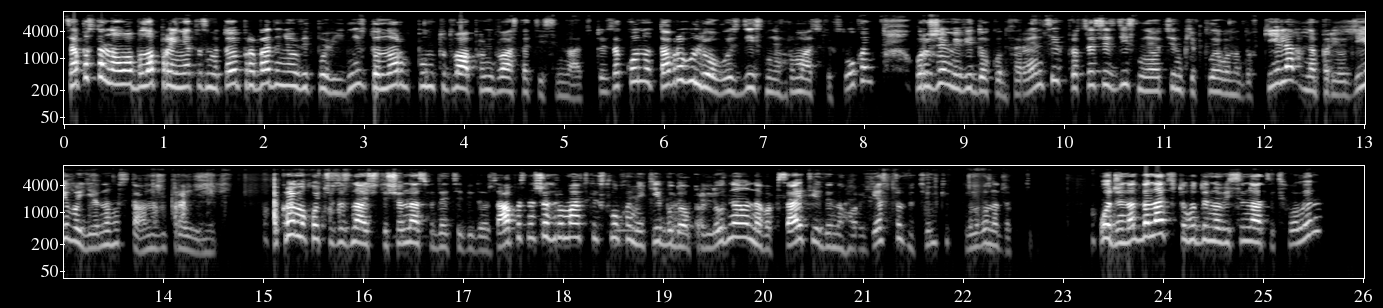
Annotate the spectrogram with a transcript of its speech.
Ця постанова була прийнята з метою приведення у відповідність до норм пункту 2 прим. 2 статті 17 закону та врегульовує здійснення громадських слухань у режимі відеоконференції в процесі здійснення оцінки впливу на довкілля на період дії воєнного стану в Україні. Окремо хочу зазначити, що в нас ведеться відеозапис наших громадських слухань, який буде оприлюднено на вебсайті єдиного реєстру з оцінки впливу на довкілля. Отже, на 12 годину 18 хвилин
